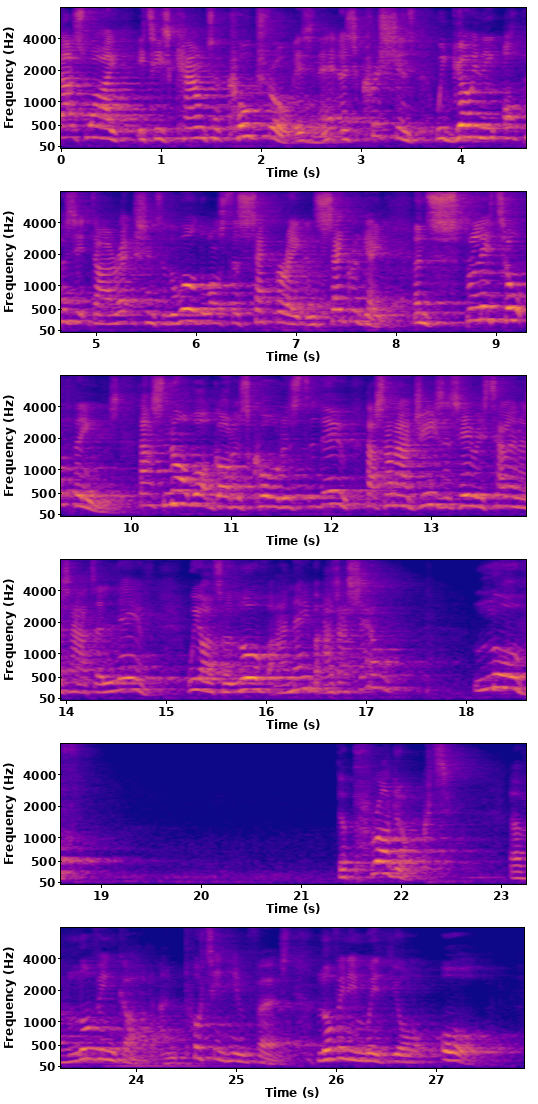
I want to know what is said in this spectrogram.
That's why it is countercultural, isn't it? As Christians, we go in the opposite direction to the world that wants to separate and segregate and split up things. That's not what God has called us to do. That's not how Jesus here is telling us how to live. We are to love our neighbour as ourselves. Love. The product of loving God and putting Him first, loving Him with your all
